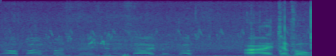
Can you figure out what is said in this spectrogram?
Yo, come, let's finish it inside. Let's go. Alright, 10 foot.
